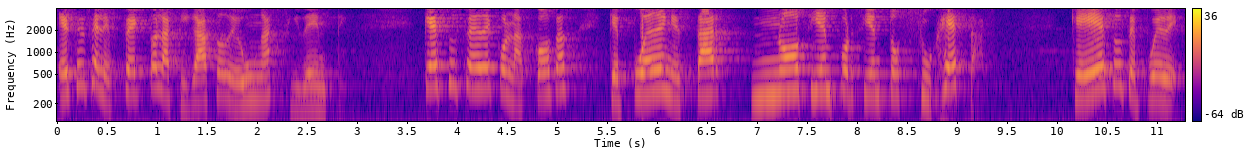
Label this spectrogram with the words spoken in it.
Ese es el efecto latigazo de un accidente. ¿Qué sucede con las cosas que pueden estar no 100% sujetas? Que eso se puede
